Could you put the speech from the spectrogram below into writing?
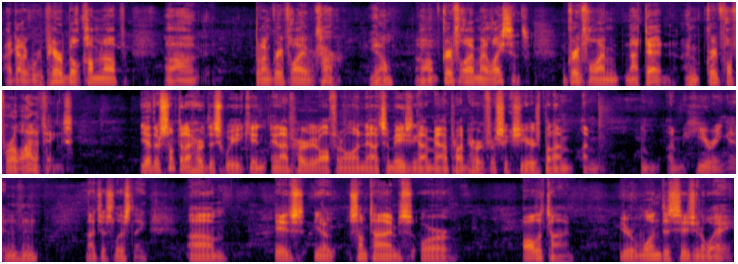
I got a repair bill coming up, uh, but I'm grateful I have a car. You know, uh, grateful I have my license. I'm grateful I'm not dead. I'm grateful for a lot of things. Yeah, there's something I heard this week, and, and I've heard it off and on. Now it's amazing. I mean, I probably heard it for six years, but I'm I'm I'm I'm hearing it, not just listening. Um, is you know sometimes or all the time, you're one decision away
